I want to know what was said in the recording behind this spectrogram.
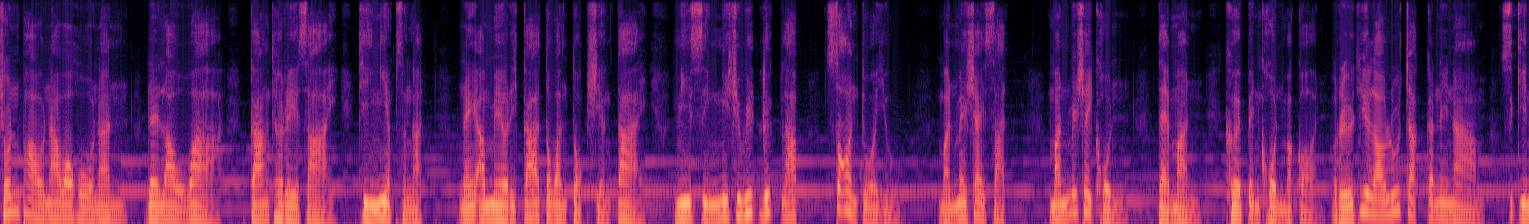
ชนเผ่านาวาโฮนั้นได้เล่าว่ากลางทะเลทรายที่เงียบสงัด ในอเมริกาตะวันตกเฉียงใต้ มีสิ่งมีชีวิตลึกลับ ซ่อนตัวอยู่ มันไม่ใช่สัตว์ มันไม่ใช่คน แต่มันเคยเป็นคนมาก่อน หรือที่เรารู้จักกันในนามสกิน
